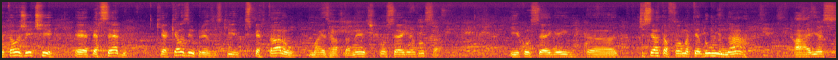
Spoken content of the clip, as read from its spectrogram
Então a gente eh, percebe que aquelas empresas que despertaram mais rapidamente conseguem avançar e conseguem, ah, de certa forma, até dominar áreas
